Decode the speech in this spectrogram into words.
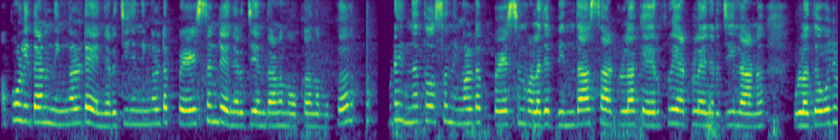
അപ്പോൾ ഇതാണ് നിങ്ങളുടെ എനർജി നിങ്ങളുടെ പേഴ്സന്റെ എനർജി എന്താണെന്ന് നോക്കാം നമുക്ക്. ഇവിടെ ഇന്നത്തെ ദിവസം നിങ്ങളുടെ പേഴ്സൺ വളരെ ബിന്ദാസ് ആയിട്ടുള്ള ആയിട്ടുള്ള എനർജിയിലാണ് ഉള്ളത്. ഒരു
